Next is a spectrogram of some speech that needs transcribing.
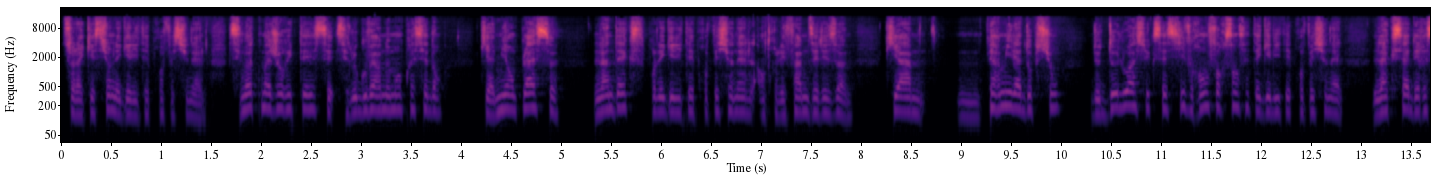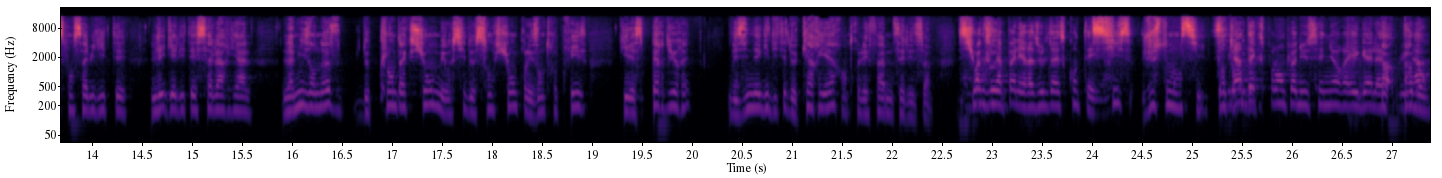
sur la question de l'égalité professionnelle. C'est notre majorité, c'est le gouvernement précédent qui a mis en place l'index pour l'égalité professionnelle entre les femmes et les hommes, qui a hum, permis l'adoption de deux lois successives renforçant cette égalité professionnelle, l'accès à des responsabilités, l'égalité salariale, la mise en œuvre de plans d'action, mais aussi de sanctions pour les entreprises qui laissent perdurer des inégalités de carrière entre les femmes et les hommes. On si voit on que ça n'a pas les résultats escomptés. Si, hein. justement, si. si l'index pour l'emploi du senior est égal à Pardon,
